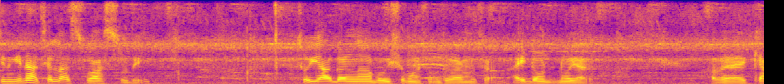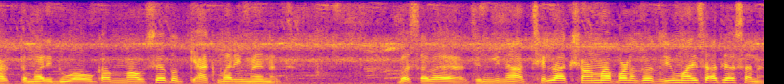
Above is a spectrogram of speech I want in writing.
જિંદગીના છેલ્લા શ્વાસ સુધી. જોઈએ આગળના ભવિષ્યમાં શું થવાનું છે. આઈ ડોન્ટ નો યાર. હવે ક્યાંક તમારી દુઆઓ કામમાં આવશે તો ક્યાંક મારી મહેનત. બસ હવે જિંદગીના આ છેલ્લા ક્ષણમાં પણ જો જીવ મારી સાથે હશે ને,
